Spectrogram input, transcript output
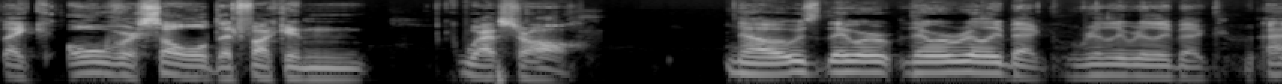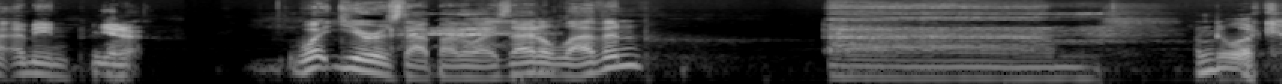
like oversold at fucking Webster Hall. No, it was they were they were really big, really really big. I, I mean, You know, what year is that by the way? Is that eleven? um, let me look.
